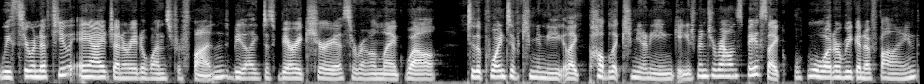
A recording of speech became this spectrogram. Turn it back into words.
We threw in a few AI generated ones for fun to be like just very curious around like, well, to the point of community, like public community engagement around space, like what are we going to find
